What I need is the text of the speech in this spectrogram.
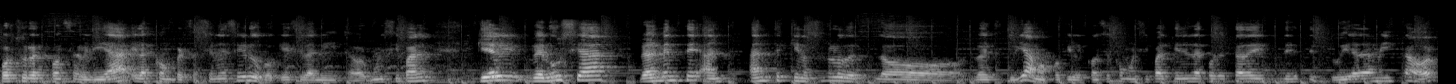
por su responsabilidad en las conversaciones de ese grupo, que es el administrador municipal, que él renuncia realmente antes que nosotros lo, lo, destituyamos, porque el Consejo Municipal tiene la potestad de, destituir al administrador,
